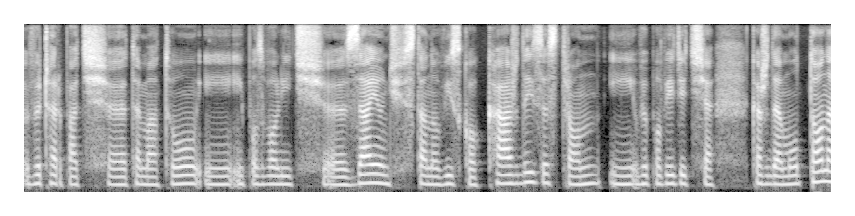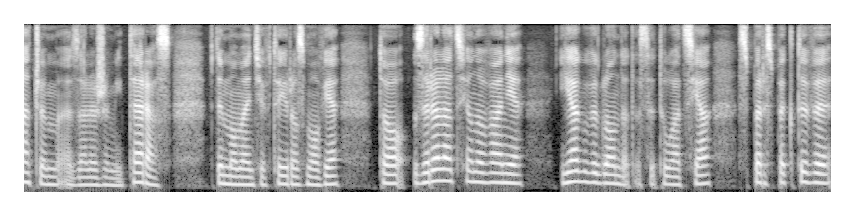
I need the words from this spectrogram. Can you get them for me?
wyczerpać e, tematu i, i pozwolić e, zająć stanowisko każdej ze stron i wypowiedzieć się każdemu. To, na czym zależy mi teraz, w tym momencie, w tej rozmowie, to zrelacjonowanie jak wygląda ta sytuacja z perspektywy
